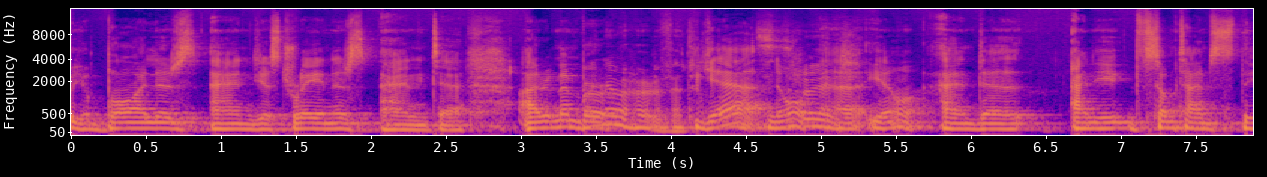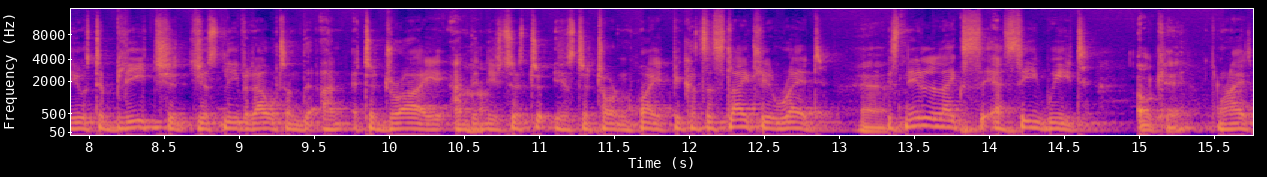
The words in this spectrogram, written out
you boil it and you strain it, and uh, I remember. I never heard of it. Yeah, That's no, uh, you know, and. Uh, and you, sometimes they used to bleach it, just leave it out on the, on, to dry, and then you used to, used to turn white because it's slightly red. Uh-huh. Yeah. It's nearly like a seaweed Okay. right?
